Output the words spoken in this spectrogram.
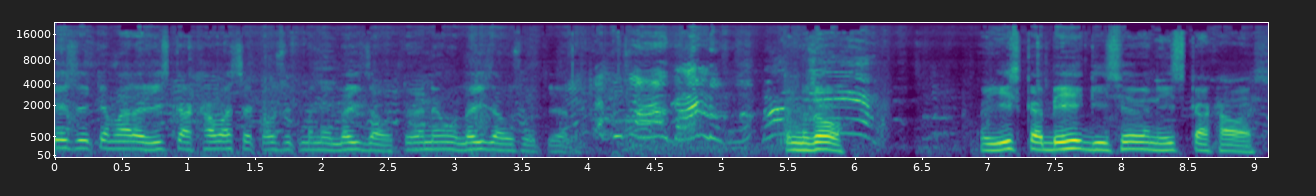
કે છે કે મારે હિસકા ખાવા છે કૌશિક મને લઈ જાઓ. તો એને હું લઈ જાઉં છું અત્યારે. તમે જો હિસકા બેહી ગઈ છે અને હિસકા ખાવા છે.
